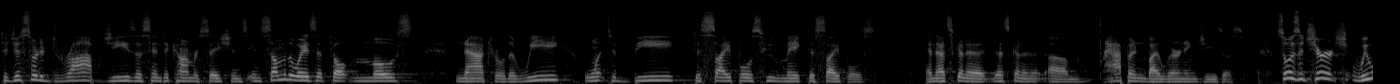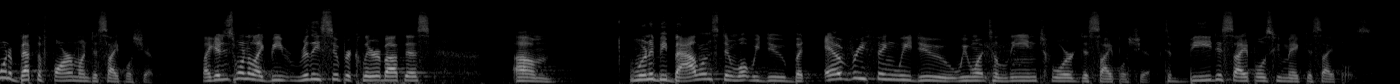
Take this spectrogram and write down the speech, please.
To just sort of drop Jesus into conversations in some of the ways that felt most natural, that we want to be disciples who make disciples. And that's going to that's gonna, um, happen by learning Jesus. So, as a church, we want to bet the farm on discipleship. Like, I just want to like be really super clear about this. Um, we want to be balanced in what we do, but everything we do, we want to lean toward discipleship, to be disciples who make disciples.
